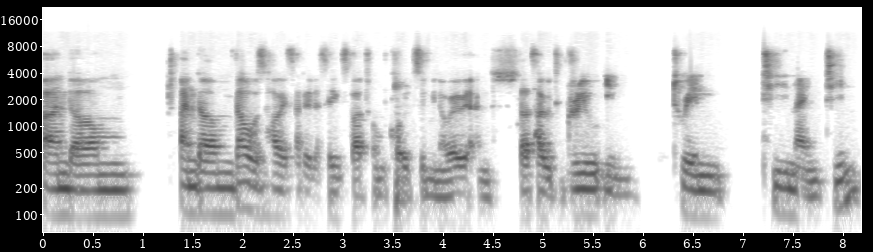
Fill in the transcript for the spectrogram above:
And um, and um, that was how I started a savings platform called Seminaway, and that's how it grew in 2019.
